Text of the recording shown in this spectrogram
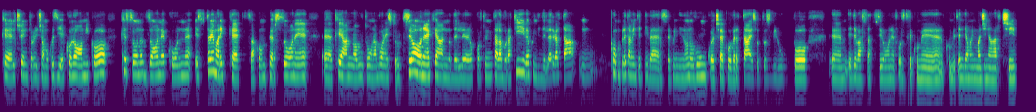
che è il centro, diciamo così, economico, che sono zone con estrema ricchezza, con persone eh, che hanno avuto una buona istruzione, che hanno delle opportunità lavorative, quindi delle realtà mh, completamente diverse, quindi non ovunque c'è povertà e sottosviluppo eh, e devastazione, forse come, come, tendiamo a immaginarci.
